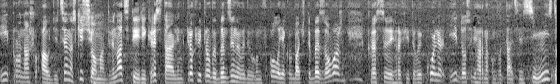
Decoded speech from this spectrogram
І про нашу Audi. Це на Q 7, 12 рік, рестайлінг, 3-літровий бензиновий двигун. Вколо, як ви бачите, без зауважень, красивий графітовий колір і досить гарна комплектація. 7 місць.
